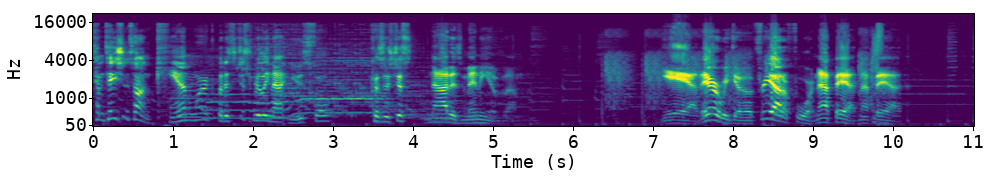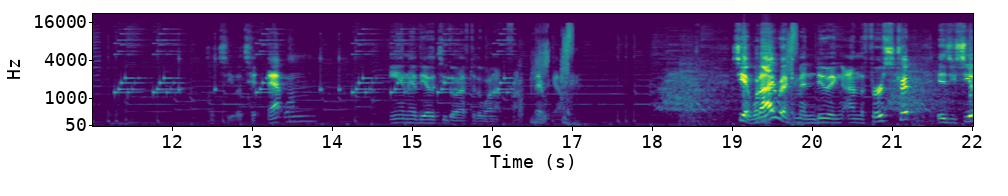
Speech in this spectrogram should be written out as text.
Temptation Song can work, but it's just really not useful because there's just not as many of them. Yeah, there we go. Three out of four. Not bad, not bad. Let's see, let's hit that one and have the other two go after the one up front. There we go. So yeah, what I recommend doing on the first trip is you see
